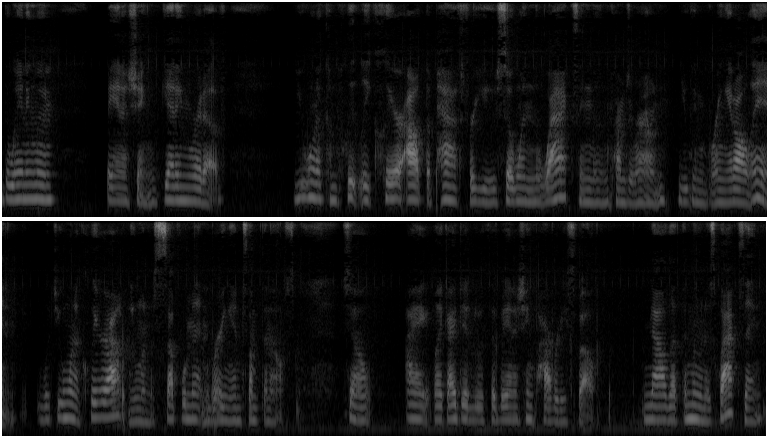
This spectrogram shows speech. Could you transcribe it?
The waning moon, banishing, getting rid of. You want to completely clear out the path for you so when the waxing moon comes around, you can bring it all in what you want to clear out, you want to supplement and bring in something else. So, I like I did with the banishing poverty spell. Now that the moon is waxing,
